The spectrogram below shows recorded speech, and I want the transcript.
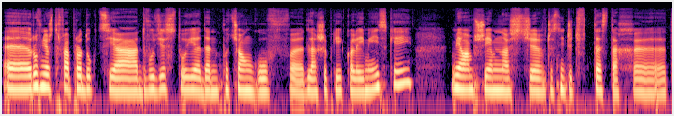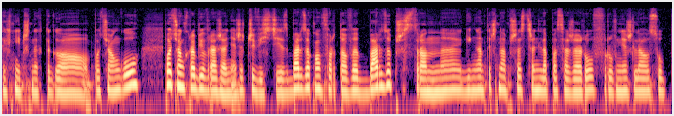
E, również trwa produkcja 21 pociągów e, dla szybkiej kolei miejskiej. Miałam przyjemność uczestniczyć w testach technicznych tego pociągu. Pociąg robi wrażenie, rzeczywiście jest bardzo komfortowy, bardzo przestronny, gigantyczna przestrzeń dla pasażerów, również dla osób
